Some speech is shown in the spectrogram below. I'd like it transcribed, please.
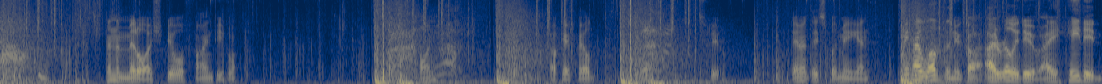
I'm in the middle. I should be able to find people. One. Okay, failed. Two. Damn it, they split me again. I mean, I love the new COD. I really do. I hated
